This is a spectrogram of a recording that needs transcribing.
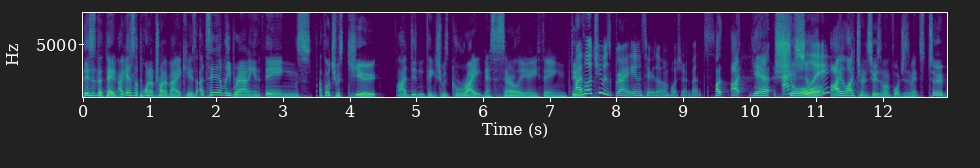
This is the thing. I guess the point I'm trying to make is I'd seen Emily Browning in things. I thought she was cute. I didn't think she was great necessarily in anything. Didn't, I thought she was great in a series of unfortunate events. I, I, yeah, sure. Actually- I liked her in a series of unfortunate events too,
